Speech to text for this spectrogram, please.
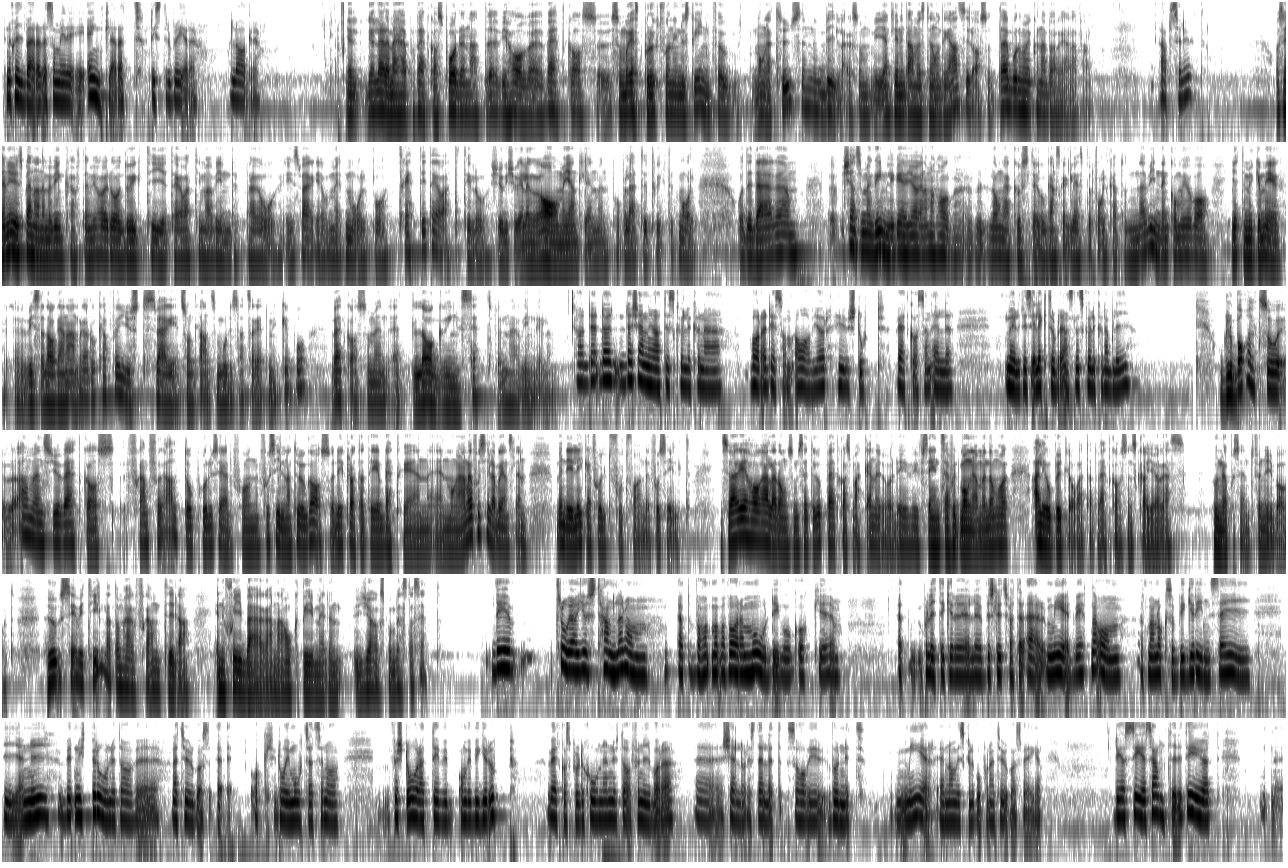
energibärare som är enklare att distribuera och lagra. Jag, jag lärde mig här på Vätgaspodden att eh, vi har vätgas som restprodukt från industrin för många tusen bilar som egentligen inte används till någonting alls idag. Så där borde man ju kunna börja i alla fall. Absolut. Och sen är det spännande med vindkraften. Vi har ju då drygt 10 terawattimmar vind per år i Sverige med ett mål på 30 terawatt till år 2020. Eller ram egentligen, men populärt uttryckt ett mål. Och det där um, känns som en rimlig grej att göra när man har eh, långa kuster och ganska glesbefolkat. Och när vinden kommer ju att vara jättemycket mer eh, vissa dagar än andra. Då kanske just Sverige är ett sånt land som borde satsa rätt mycket på vätgas som en, ett lagringssätt för den här vinddelen. Ja, där, där, där, känner jag att det skulle kunna vara det som avgör hur stort vätgasen eller möjligtvis elektrobränslen skulle kunna bli. Globalt så används ju vätgas framförallt då producerad från fossil naturgas och det är klart att det är bättre än, än många andra fossila bränslen men det är lika fullt fortfarande fossilt. I Sverige har alla de som sätter upp vätgasmackar nu och det är i och för sig inte särskilt många men de har allihop utlovat att vätgasen ska göras 100% förnybart. Hur ser vi till att de här framtida energibärarna och drivmedlen görs på bästa sätt? Det tror jag just handlar om att vara modig och, och eh, att politiker eller beslutsfattare är medvetna om att man också bygger in sig i, i en ny, nytt beroende av eh, naturgas eh, och då i motsatsen då förstår att vi, om vi bygger upp vätgasproduktionen utav förnybara eh, källor istället så har vi vunnit mer än om vi skulle gå på naturgasvägen. Det jag ser samtidigt är ju att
